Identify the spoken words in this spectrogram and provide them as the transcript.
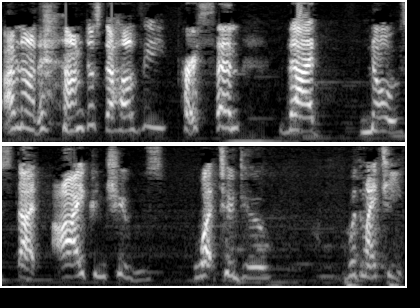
I'm not, I'm just a healthy person that knows that I can choose what to do with my teeth.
